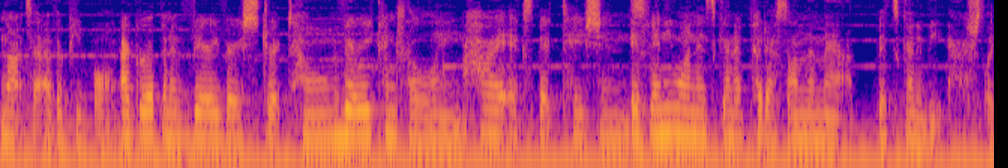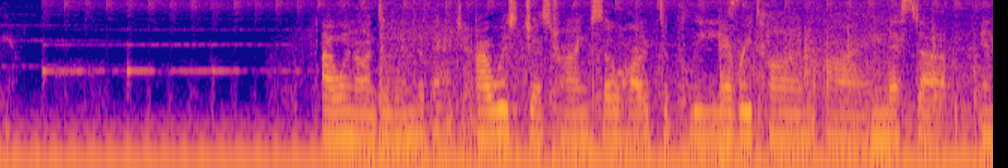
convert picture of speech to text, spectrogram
not to other people. I grew up in a very, very strict home, very controlling, high expectations. If anyone is going to put us on the map, it's going to be Ashley. I went on to win the pageant. I was just trying so hard to please. Every time I messed up and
